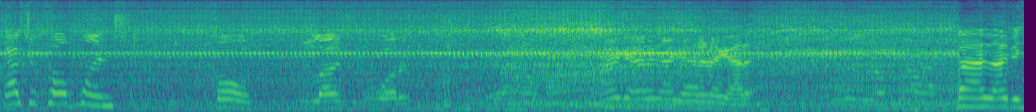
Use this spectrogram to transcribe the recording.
How's your cold plunge? Full. Two lines in the water. I got it. I got it. I got it. Bye, love you.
